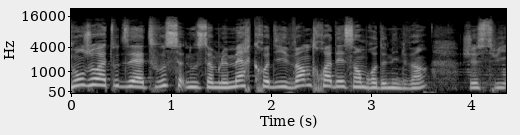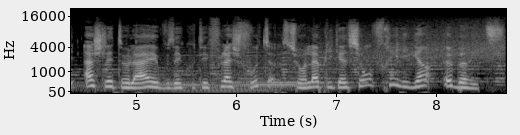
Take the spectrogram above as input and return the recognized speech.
Bonjour à toutes et à tous, nous sommes le mercredi 23 décembre 2020. Je suis Ashley Tola et vous écoutez Flash Foot sur l'application Free Ligue 1 Uber Eats.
